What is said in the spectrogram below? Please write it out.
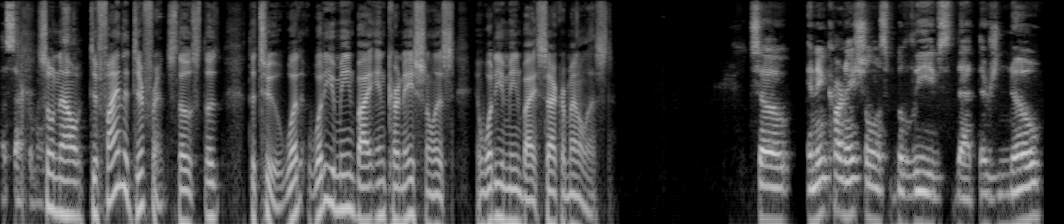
a sacramentalist. So now define the difference those the the two. What what do you mean by incarnationalist and what do you mean by sacramentalist? So an incarnationalist believes that there's no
